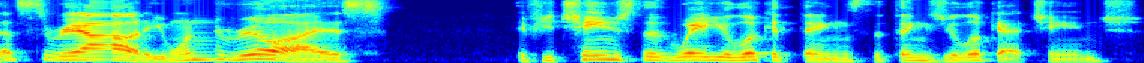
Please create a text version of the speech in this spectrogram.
that's the reality. When you realize if you change the way you look at things the things you look at change.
